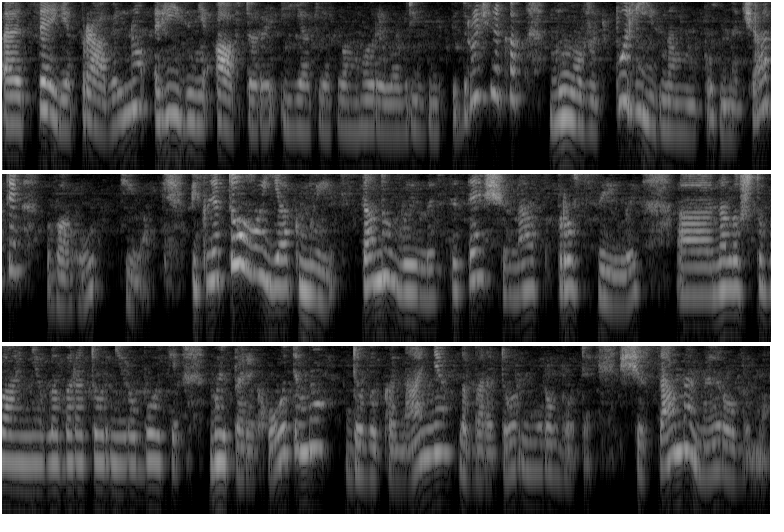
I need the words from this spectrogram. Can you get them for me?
Е, Це є правильно. Різні автори, і як я вам говорила в різних підручниках, можуть по-різному позначати вагу тіла. Після того, як ми встановили все те, що нас просили налаштування в лабораторній роботі, ми переходимо до виконання лабораторної роботи. Що саме ми робимо?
